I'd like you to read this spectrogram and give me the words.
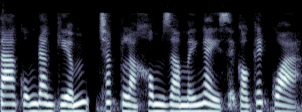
Ta cũng đang kiếm, chắc là không ra mấy ngày sẽ có kết quả.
